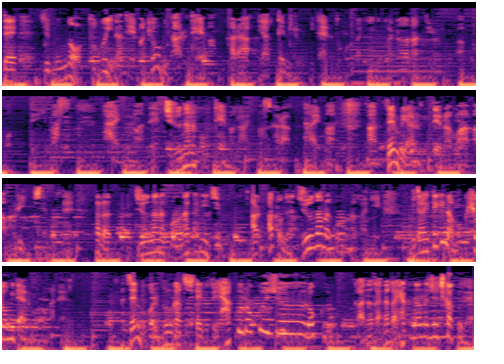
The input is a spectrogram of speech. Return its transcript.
で、自分の得意なテーマ、興味のあるテーマからやってみるみたいなところがいいのかな、なんていうふうには思っています。はい。ね、17個のテーマがありますから、はい。まあ、あ、全部やるっていうのはまあまあ無理にしてもね、ただ、17個の中に自分、ああとね、17個の中に具体的な目標みたいなものがね、全部これ分割していくと166か、なんか、なんか170近くで、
